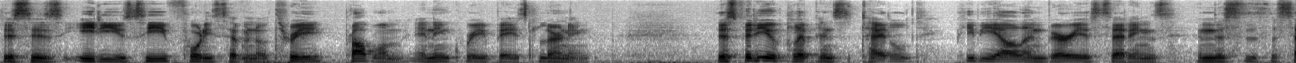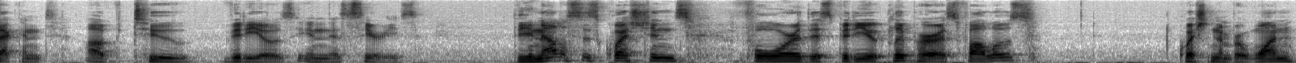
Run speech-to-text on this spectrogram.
This is EDUC 4703, Problem and Inquiry-Based Learning. This video clip is titled PBL in Various Settings, and this is the second of two videos in this series. The analysis questions for this video clip are as follows. Question number one,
